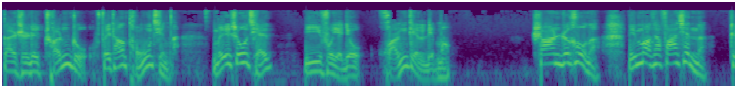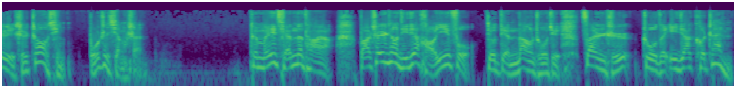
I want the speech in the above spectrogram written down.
但是这船主非常同情他，没收钱，衣服也就还给了林茂。上岸之后呢，林茂才发现呢，这里是肇庆，不是香山。这没钱的他呀，把身上几件好衣服就典当出去，暂时住在一家客栈里，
